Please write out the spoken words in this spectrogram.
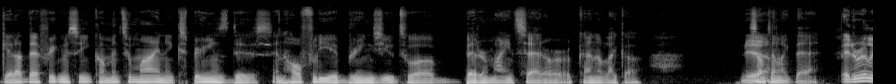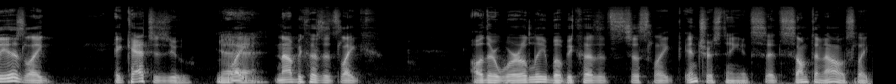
get out that frequency, come into mine, experience this, and hopefully it brings you to a better mindset or kind of like a Yeah. something like that. It really is like it catches you. Yeah. Like not because it's like otherworldly, but because it's just like interesting. It's it's something else. Like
